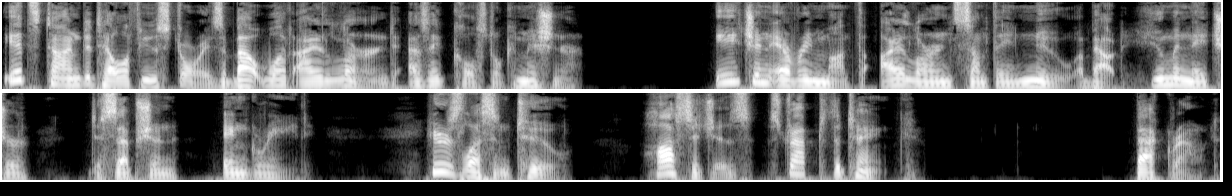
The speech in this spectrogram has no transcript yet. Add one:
it's time to tell a few stories about what I learned as a coastal commissioner. Each and every month, I learned something new about human nature, deception, and greed. Here's lesson two Hostages strapped to the tank. Background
